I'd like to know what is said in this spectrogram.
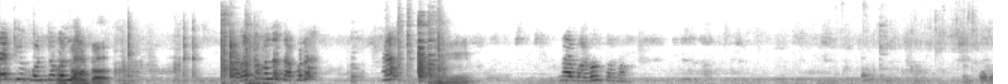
নাকি কোনটা উল্টা বললে উল্টা ভারতটা বললে তারপরে হ্যাঁ হুম না ভারতটা না ওই যে বেশ বাজছে। হুম। খুলছে তো হুম। থাক, থাক, থাক, আমি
